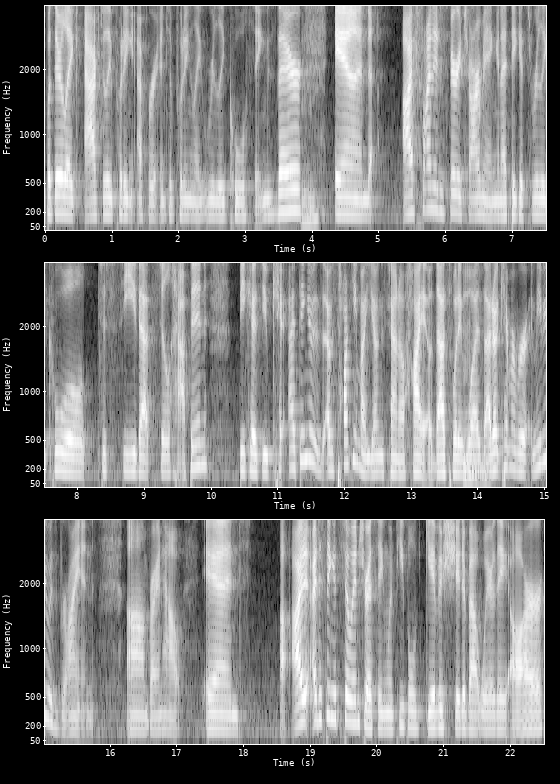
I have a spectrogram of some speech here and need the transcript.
but they're like actively putting effort into putting like really cool things there. Mm-hmm. And I find it just very charming and I think it's really cool to see that still happen because you can I think it was I was talking about Youngstown, Ohio. That's what it was. I don't can't remember. Maybe it was Brian, um, Brian Howe. And I, I just think it's so interesting when people give a shit about where they are,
